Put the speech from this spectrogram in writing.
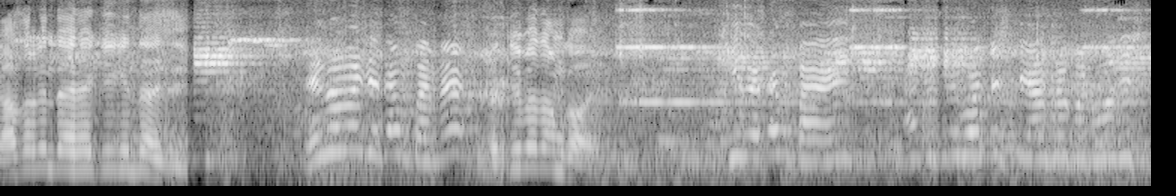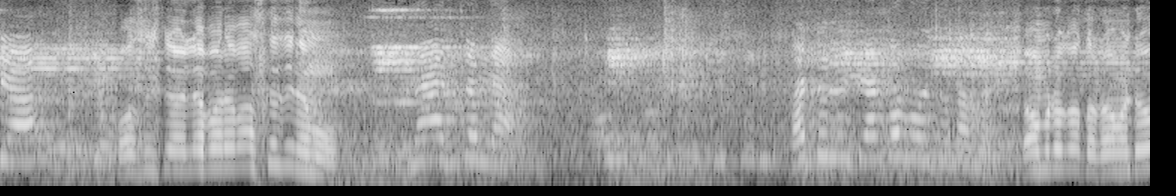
গাজর কিনতে হয়? না কি কিনতে ম্যাম কি দাম কয়? পঁচিশ টাকা হলে পরে পাঁচ কেজি নেব না টমেটো কত টমেটো?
